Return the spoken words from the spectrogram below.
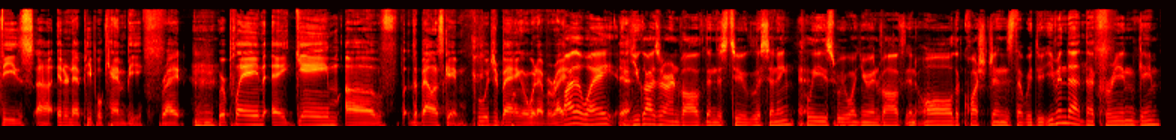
these uh, internet people can be right we're playing a game of the balance game who would you bang or whatever right By the way, Yeah. you guys are involved in this too. Listening, please. We want you involved in all the questions that we do. Even that that Korean game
